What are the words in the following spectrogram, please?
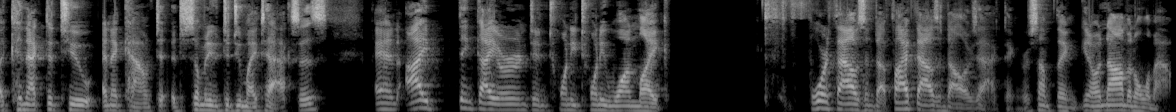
uh, connected to an account to somebody to do my taxes, and I think I earned in 2021 like four thousand five thousand dollars acting or something you know a nominal amount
